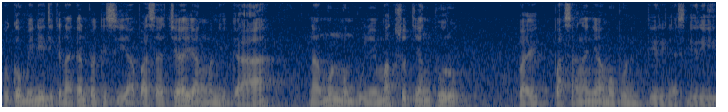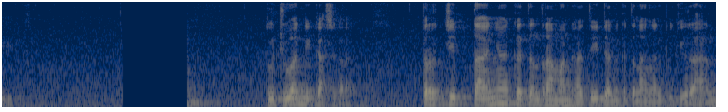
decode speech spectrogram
Hukum ini dikenakan bagi siapa saja yang menikah namun mempunyai maksud yang buruk baik pasangannya maupun dirinya sendiri. Tujuan nikah sekarang terciptanya ketentraman hati dan ketenangan pikiran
